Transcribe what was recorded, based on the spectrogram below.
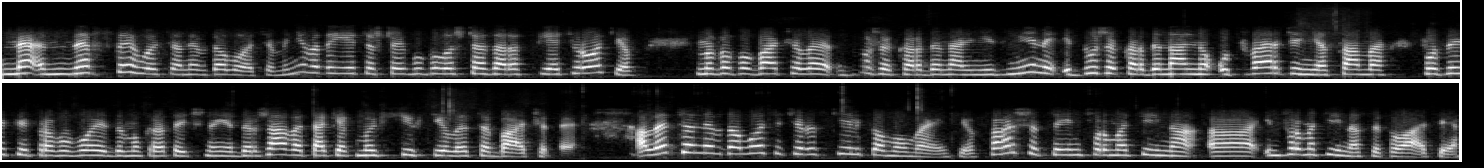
не, не встиглося, не вдалося. Мені видається, що якби було ще зараз 5 років, ми б побачили дуже кардинальні зміни і дуже кардинальне утвердження саме позицій правової демократичної держави, так як ми всі хотіли це бачити. Але це не вдалося через кілька моментів. Перше, це інформаційна е, інформаційна ситуація.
